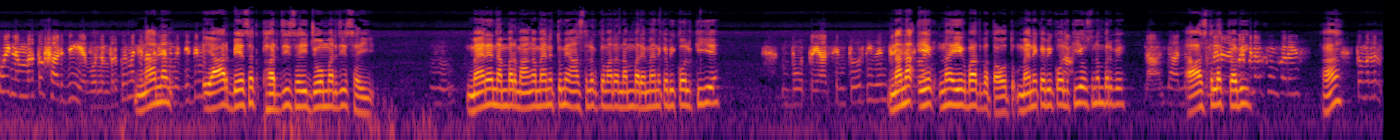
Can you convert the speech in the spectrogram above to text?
कोई नंबर तो फर्जी है वो नंबर कोई मतलब ना ना यार बेशक फर्जी सही जो मर्ज़ी सही। हम्म, मैंने नंबर मांगा मैंने तुम्हें आज तक तुम्हारा नंबर है मैंने कभी कॉल की है वो तो ना ना एक ना एक बात बताओ तो मैंने कभी कॉल की है उस नंबर पे? ना ना ना। आज तक कभी ब्लॉक क्यों करे? हाँ? तो मतलब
